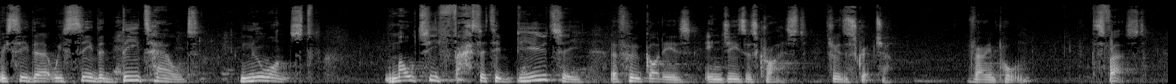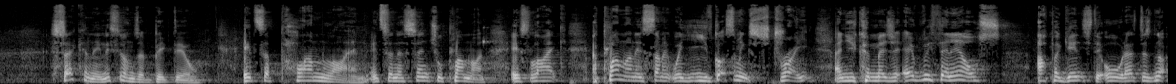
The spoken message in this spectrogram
We see the, we see the detailed, nuanced, multifaceted beauty of who God is in Jesus Christ through the scripture. Very important. That's first. Secondly, this is one's a big deal. It's a plumb line. It's an essential plumb line. It's like a plumb line is something where you've got something straight and you can measure everything else up against it. Oh, that does not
